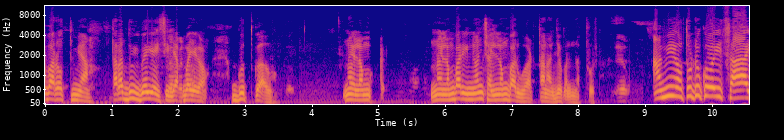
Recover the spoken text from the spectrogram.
আবার অতমিয়া তারা দুই ভাই আইছিল এক ভাই গাঁও গুতগাঁও। নয় নম্বর নয় নম্বর ইউনিয়ন চার নম্বর ওয়ার্ড থানা জগন্নাথপুর। আমি অতটুকুই চাই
